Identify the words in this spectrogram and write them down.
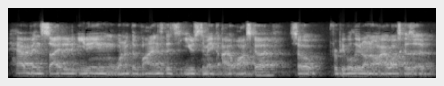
have been sighted eating one of the vines that's used to make ayahuasca. So, for people who don't know, ayahuasca is a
